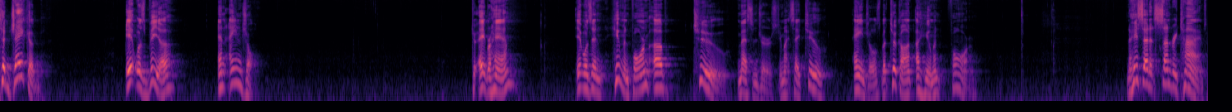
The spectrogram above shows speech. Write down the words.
To Jacob, it was via an angel. To Abraham, it was in human form of two messengers. You might say two angels, but took on a human form. Now, he said it sundry times.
